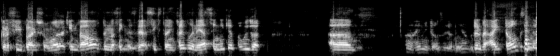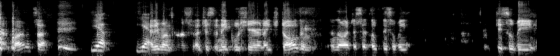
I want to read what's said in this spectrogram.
got a few blokes from work involved. And I think there's about 16 people in our syndicate, but we got um, oh, how many dogs we got now? We've got about eight dogs in there at the moment. So yep, yep, and everyone's got a, just an equal share in each dog. And and I just said, look, this will be this will be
